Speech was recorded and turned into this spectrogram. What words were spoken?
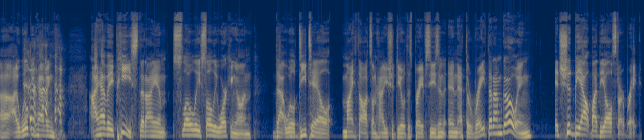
Uh, I will be having. I have a piece that I am slowly, slowly working on that will detail my thoughts on how you should deal with this Brave season. And at the rate that I'm going, it should be out by the All Star break.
